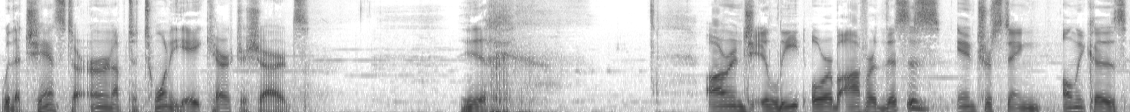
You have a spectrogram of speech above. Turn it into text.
with a chance to earn up to twenty-eight character shards. Ugh. Orange Elite Orb offer. This is interesting only because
